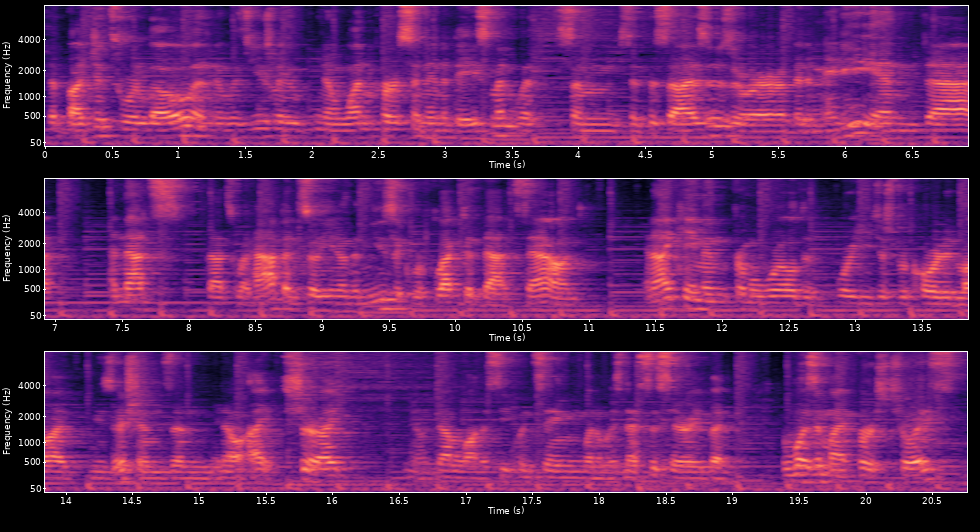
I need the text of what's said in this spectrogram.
the budgets were low, and it was usually you know one person in a basement with some synthesizers or a bit of MIDI, and uh, and that's that's what happened. So you know the music reflected that sound. And I came in from a world where you just recorded live musicians, and you know I sure I you know done a lot of sequencing when it was necessary, but it wasn't my first choice.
